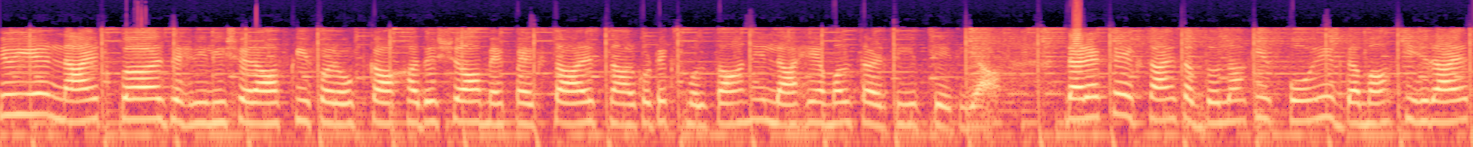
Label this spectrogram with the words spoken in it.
न्यू ईयर नाइट पर जहरीली शराब की फरोख्त का खदशा महकमा एक्साइज नारकोटिक्स मुल्तान ने लाहे अमल तरतीब दे दिया। डायरेक्टर एक्साइज अब्दुल्ला के फौरी इकदाम की हिदायत,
